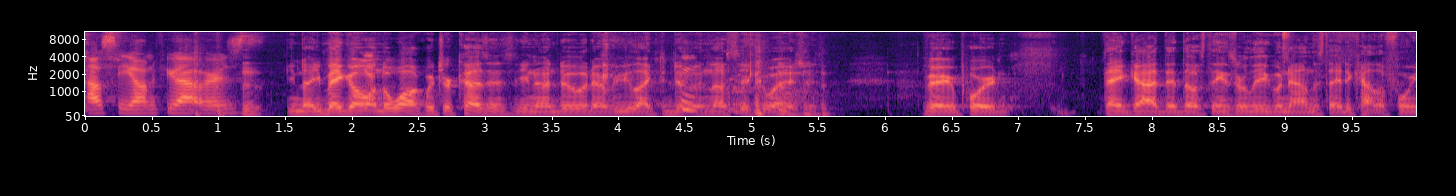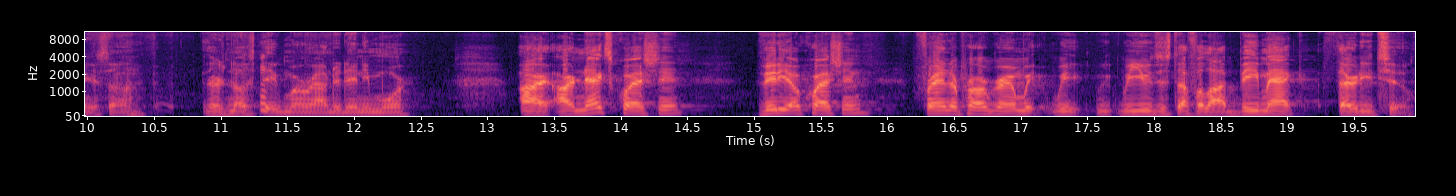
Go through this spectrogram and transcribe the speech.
I'll see y'all in a few hours. You know, you may go on the walk with your cousins, you know, and do whatever you like to do in those situations. Very important. Thank God that those things are legal now in the state of California, so there's no stigma around it anymore. All right, our next question, video question, friend of the program, we, we, we, use this stuff a lot, BMAC32.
